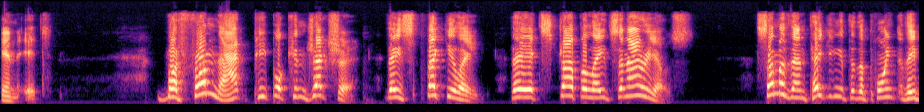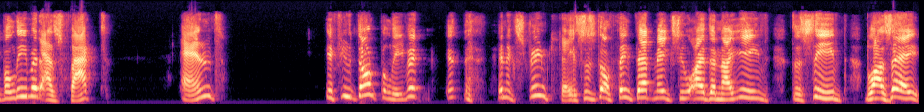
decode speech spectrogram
in it. But from that, people conjecture they speculate, they extrapolate scenarios. Some of them taking it to the point they believe it as fact. And if you don't believe it, in extreme cases, they'll think that makes you either naive, deceived, blase,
